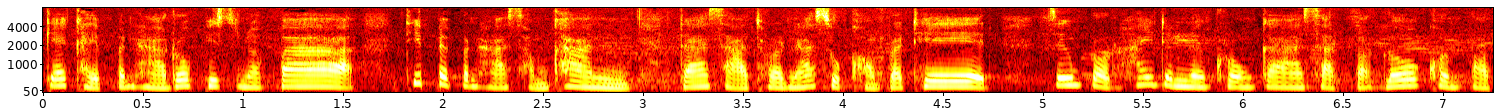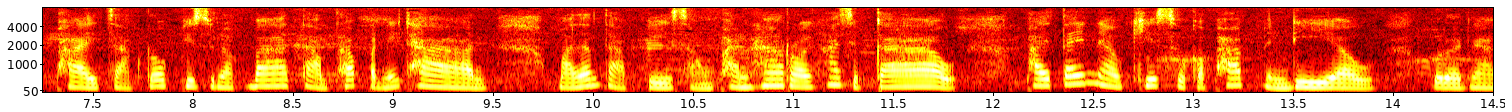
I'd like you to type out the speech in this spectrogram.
แก้ไขปัญหาโรคพิษสุนัขบ้า ที่เป็นปัญหาสำคัญด้านสาธารณสุขของประเทศ จึงโปรดให้ดำเนินโครงการสัตว์ปลอดโรคคนปลอดภัยจากโรคพิษสุนัขบ้าตามพระปณิธาน มาตั้งแต่ปี 2559 ภายใต้แนวคิดสุขภาพหนึ่งเดียว บูรณา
